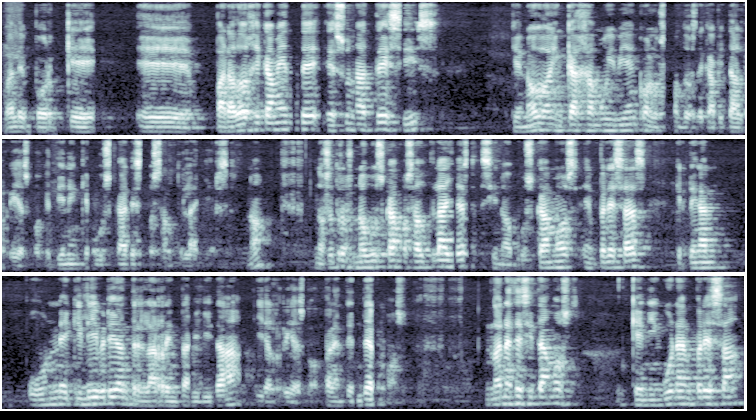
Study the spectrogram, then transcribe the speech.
¿vale? Porque eh, paradójicamente es una tesis que no encaja muy bien con los fondos de capital riesgo, que tienen que buscar estos outliers, ¿no? Nosotros no buscamos outliers, sino buscamos empresas que tengan un equilibrio entre la rentabilidad y el riesgo, para entendernos. No necesitamos que ninguna empresa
